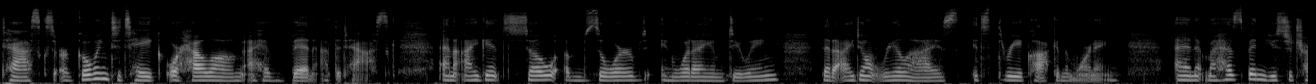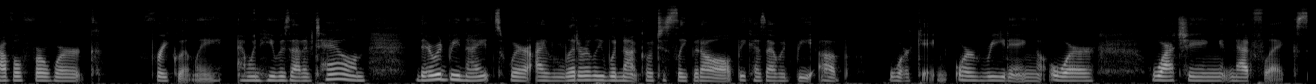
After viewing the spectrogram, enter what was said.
tasks are going to take or how long I have been at the task. And I get so absorbed in what I am doing that I don't realize it's three o'clock in the morning. And my husband used to travel for work frequently. And when he was out of town, there would be nights where I literally would not go to sleep at all because I would be up working or reading or watching Netflix.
